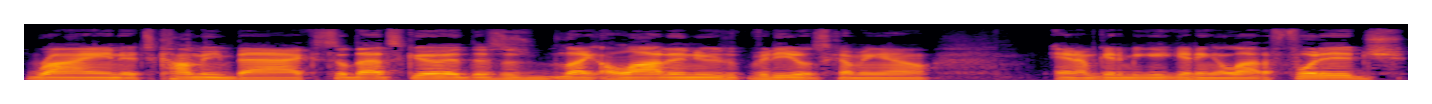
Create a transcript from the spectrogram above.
Ryan. It's coming back, so that's good. This is like a lot of new videos coming out. and I'm going to be getting a lot of footage.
